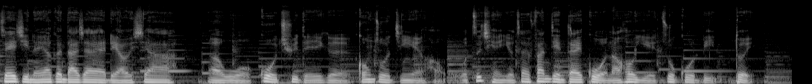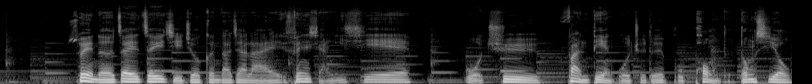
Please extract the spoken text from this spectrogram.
这一集呢，要跟大家来聊一下，呃，我过去的一个工作经验哈。我之前有在饭店待过，然后也做过领队，所以呢，在这一集就跟大家来分享一些我去饭店我绝对不碰的东西哦。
